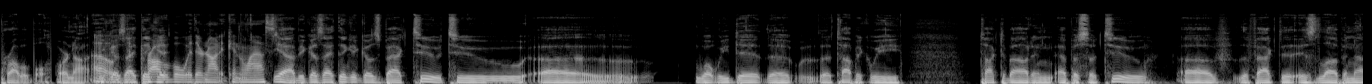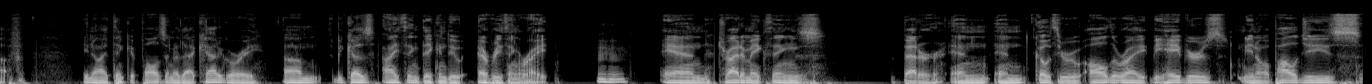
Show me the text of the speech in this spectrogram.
probable or not, Oh, because I think it, probable whether or not it can last. Yeah, because I think it goes back to to uh, what we did the the topic we talked about in episode two of the fact that is love enough. You know, I think it falls under that category um, because I think they can do everything right hmm and try to make things better and and go through all the right behaviors you know apologies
